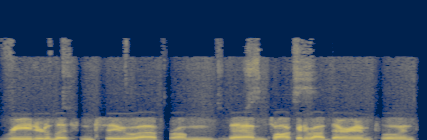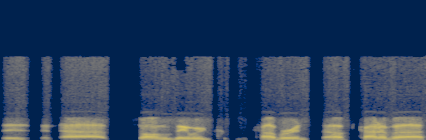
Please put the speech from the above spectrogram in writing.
read or listen to uh, from them talking about their influences and uh, songs they would cover and stuff. Kind of a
